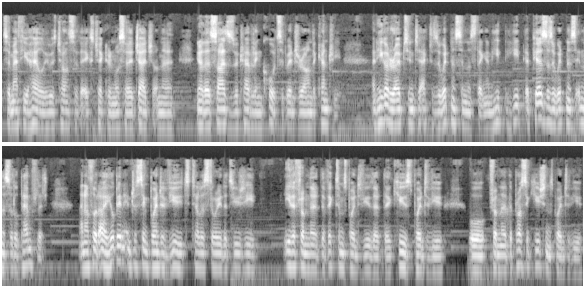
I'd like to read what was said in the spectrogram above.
Sir Matthew Hale, who was Chancellor of the Exchequer and also a judge on the, you know, those assizes were traveling courts that went around the country and he got roped in to act as a witness in this thing, and he he appears as a witness in this little pamphlet. And I thought, oh, he'll be an interesting point of view to tell a story that's usually either from the, the victim's point of view, the, the accused point of view, or from the, the prosecution's point of view.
